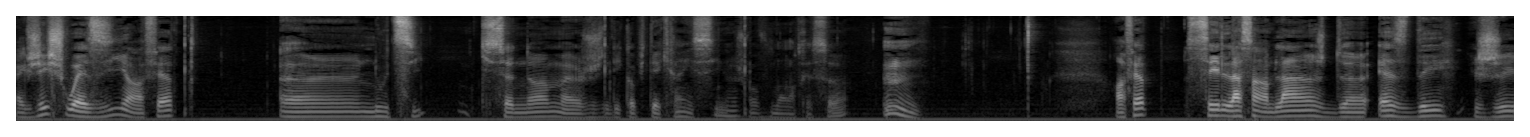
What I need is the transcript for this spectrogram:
J'ai choisi en fait un outil qui se nomme, euh, j'ai des copies d'écran ici, là, je vais vous montrer ça. en fait, c'est l'assemblage d'un SDJCR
